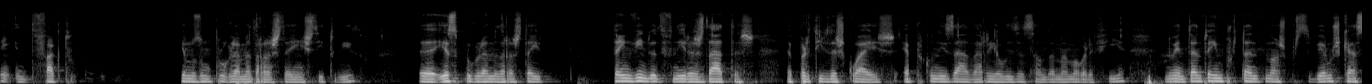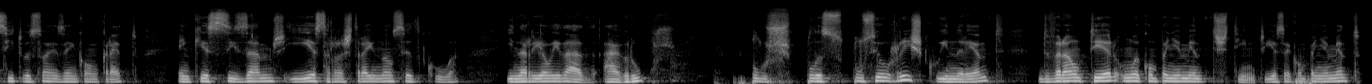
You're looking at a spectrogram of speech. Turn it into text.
Sim, de facto, temos um programa de rasteio instituído. Uh, esse programa de rasteio tem vindo a definir as datas a partir das quais é preconizada a realização da mamografia. No entanto, é importante nós percebermos que há situações em concreto em que esses exames e esse rastreio não se adequa. E, na realidade, há grupos, pelos, pelo, pelo seu risco inerente, deverão ter um acompanhamento distinto. E esse acompanhamento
